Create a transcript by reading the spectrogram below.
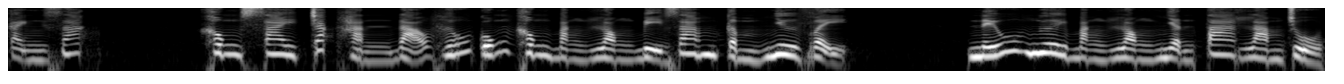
Cảnh giác. Không sai chắc hẳn đạo hữu cũng không bằng lòng bị giam cầm như vậy. Nếu ngươi bằng lòng nhận ta làm chủ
